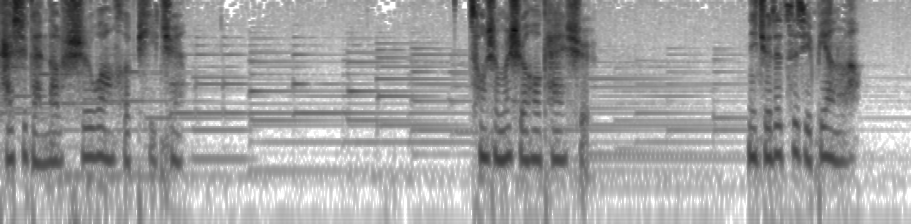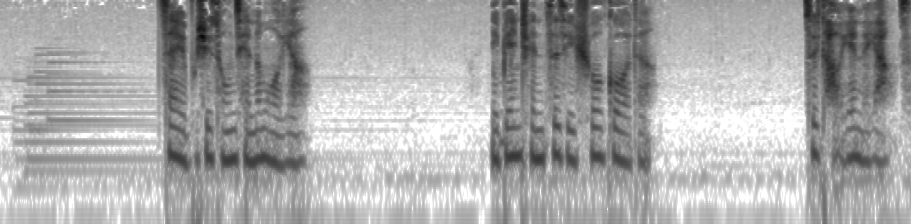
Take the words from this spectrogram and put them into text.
开始感到失望和疲倦。从什么时候开始，你觉得自己变了，再也不是从前的模样？你变成自己说过的最讨厌的样子。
